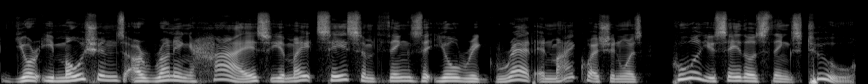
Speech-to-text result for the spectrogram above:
Your emotions are running high, so you might say some things that you'll regret. And my question was, who will you say those things to?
